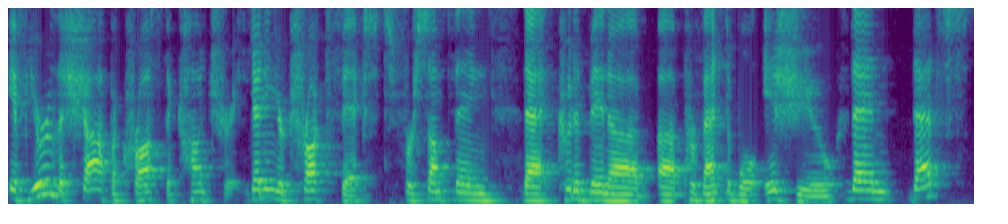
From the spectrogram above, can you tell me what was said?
if you're in the shop across the country getting your truck fixed for something that could have been a, a preventable issue, then that's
